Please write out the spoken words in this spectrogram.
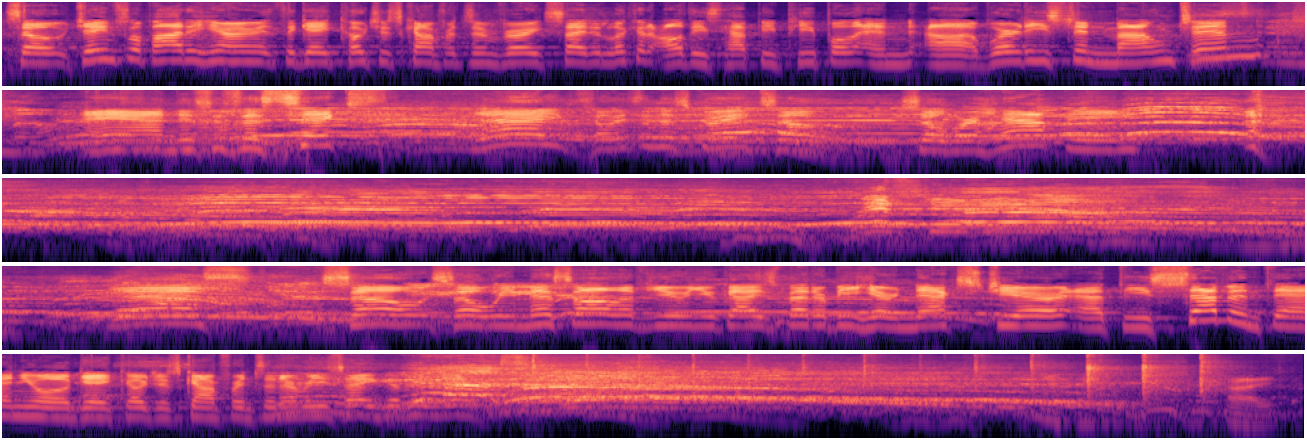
So James Lopata here. I'm at the Gay Coaches Conference. I'm very excited. Look at all these happy people. And uh, we're at Eastern Mountain. Eastern And this is the sixth. Yay! So isn't this great? So, so we're happy. Yes. So, so we miss all of you. You guys better be here next year at the seventh annual Gay Coaches Conference, and everybody say good.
